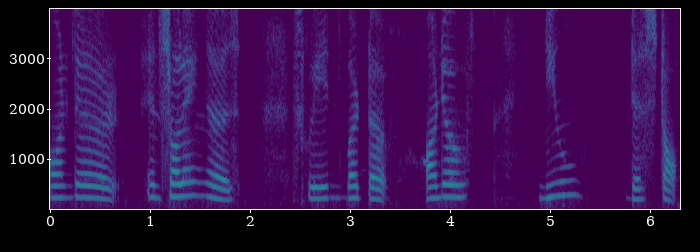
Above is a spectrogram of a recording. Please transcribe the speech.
on the installing uh, screen, but uh, on your new desktop.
